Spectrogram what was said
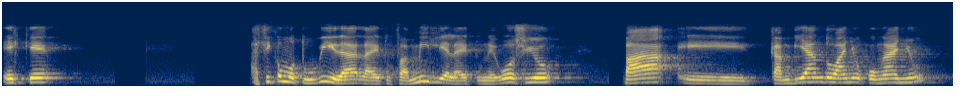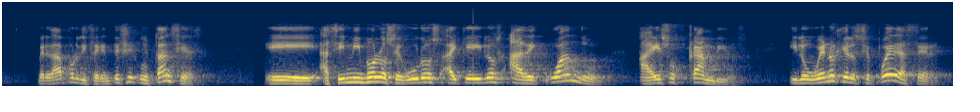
es que, así como tu vida, la de tu familia, la de tu negocio, va eh, cambiando año con año, ¿verdad? Por diferentes circunstancias. Eh, asimismo, los seguros hay que irlos adecuando a esos cambios. Y lo bueno es que se puede hacer.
